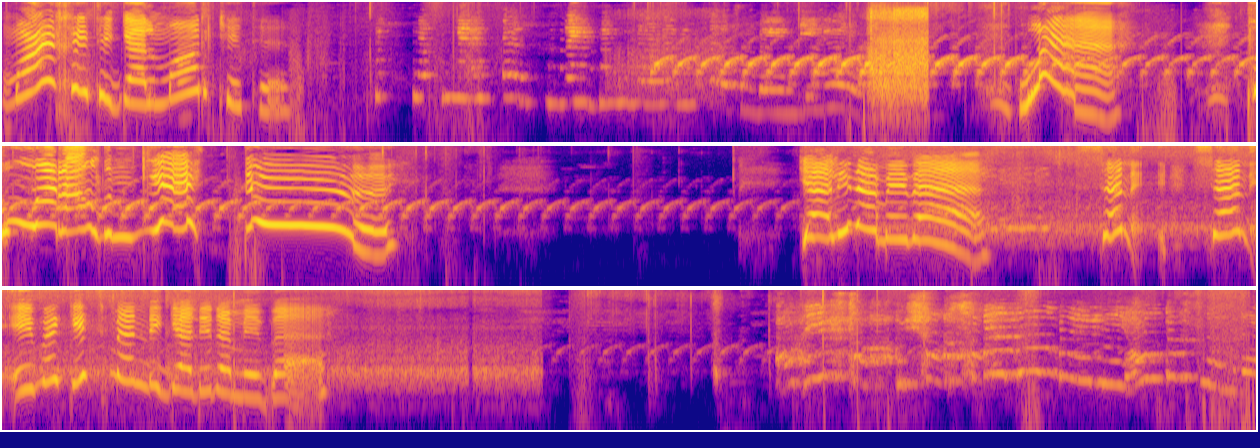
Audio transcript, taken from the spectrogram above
Markete gel markete. Benim tarafındayım. Benim tarafındayım. Geliyorum. Ve pullar aldım yetti. Gelirim eve. Sen sen eve git ben de gelirim eve. Abi şarkı beğendin beni. Ondan sonra.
